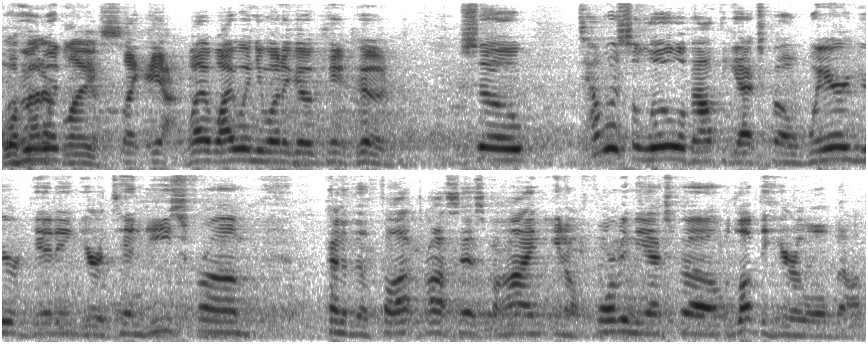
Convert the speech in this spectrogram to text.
What who better would- place? Like, yeah, why, why wouldn't you want to go Cancun? So tell us a little about the expo, where you're getting your attendees from, kind of the thought process behind, you know, forming the expo. Would love to hear a little about,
